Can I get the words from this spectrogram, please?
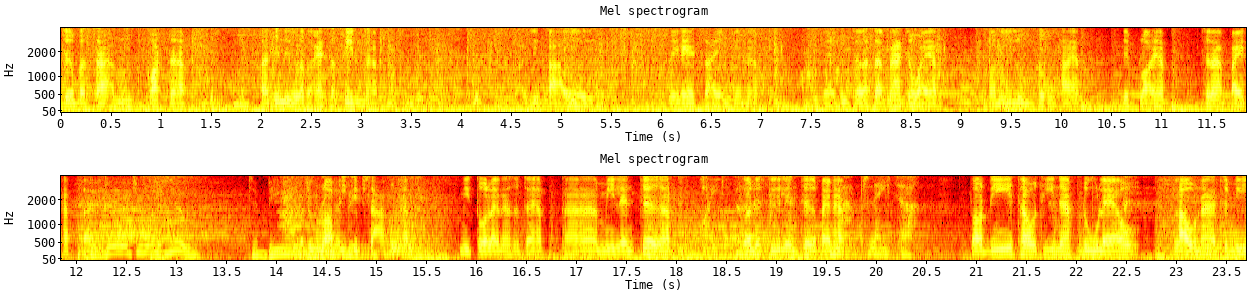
เจอประสานก๊อตนะครับท่าที่หนึ่งแล้วก็แอสซัสซินนะครับไหวหรือเปล่าเอ่ยไม่แน่ใจเหมือนกันนะครับแต่ดูจากลักษณะน่าจะไหวครับ ตอนนี้ลุมตัวสุดท้ายครับเรียบร้อยครับ ชนะไปครับแต่ To do what you wanna do. To be มา what ดู you รอบ wanna ที่ be. 13นะครับ มีตัวอะไรน่าสนใจครับ อ่า มีเลนเจอร์ครับ Fight ก็เดี๋ยว first, ซื้อเลนเจอร์ไปนะครับ nap later. ตอนนี้เท่าที่นับดูแล้ว เราน่าจะมี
